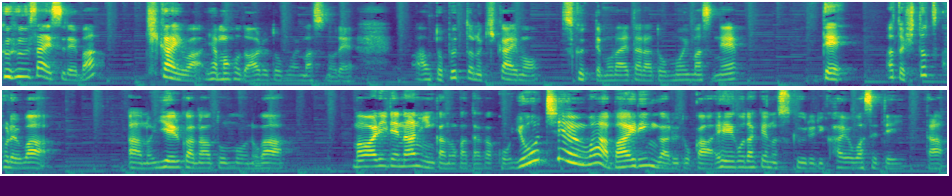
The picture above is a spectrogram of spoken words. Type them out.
工夫さえすれば、機会は山ほどあると思いますので、アウトプットの機会も作ってもらえたらと思いますね。で、あと一つこれは、あの、言えるかなと思うのが、周りで何人かの方が、こう、幼稚園はバイリンガルとか英語だけのスクールに通わせていった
